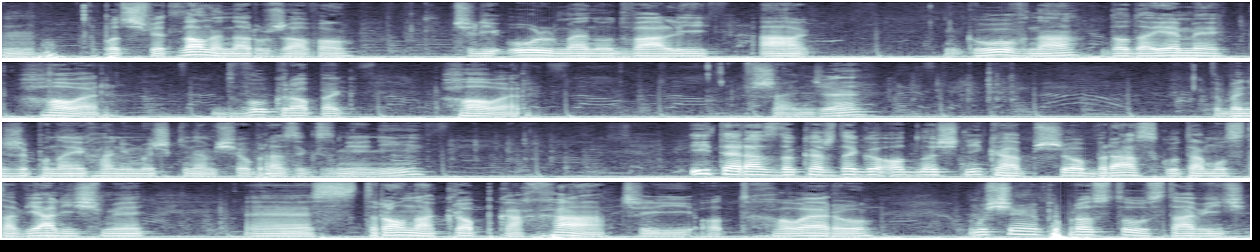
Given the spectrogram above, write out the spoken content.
mm, podświetlone na różowo, czyli ul menu 2 li, a główna dodajemy hover, dwukropek hover wszędzie. To będzie, że po najechaniu myszki nam się obrazek zmieni. I teraz do każdego odnośnika przy obrazku tam ustawialiśmy e, strona.h, czyli od hoveru. Musimy po prostu ustawić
